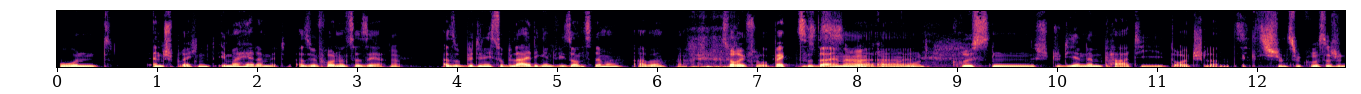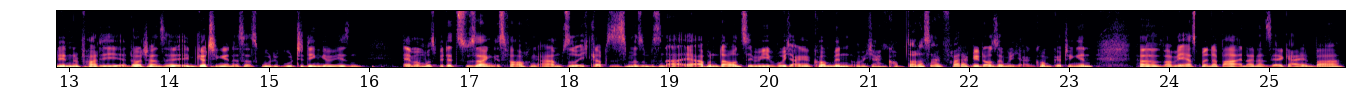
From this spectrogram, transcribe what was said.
Und entsprechend immer her damit. Also wir freuen uns da sehr. Ja. Also bitte nicht so beleidigend wie sonst immer, aber ja. sorry Flo, back zu deiner äh, größten Studierendenparty Deutschlands. Stimmt, die größte Studierendenparty Deutschlands äh, in Göttingen ist das gute, gute Ding gewesen. Äh, man muss mir dazu sagen, es war auch ein Abend so, ich glaube, das ist immer so ein bisschen äh, Up und Downs, irgendwie, wo ich angekommen bin. Und ich angekommen, Donnerstag, Freitag, nee, Donnerstag bin ich angekommen, Göttingen. Äh, waren wir erstmal in der Bar, in einer sehr geilen Bar.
